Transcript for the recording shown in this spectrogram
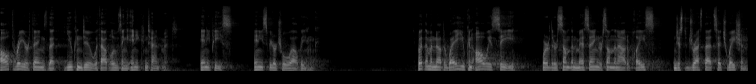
All three are things that you can do without losing any contentment, any peace, any spiritual well being. To put them another way, you can always see where there's something missing or something out of place and just address that situation.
